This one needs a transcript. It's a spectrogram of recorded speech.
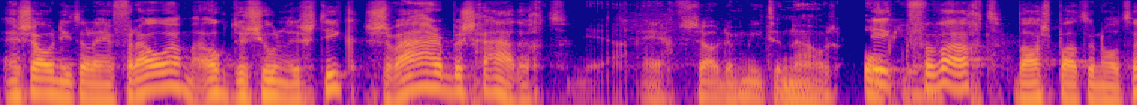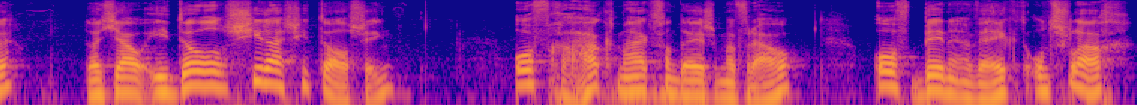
en zo niet alleen vrouwen, maar ook de journalistiek zwaar beschadigt. ja, echt zo de mythe nou eens op. Ik verwacht, Bas Paternotte, dat jouw idool Sheila Sitalsing of gehakt maakt van deze mevrouw, of binnen een week het ontslag,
